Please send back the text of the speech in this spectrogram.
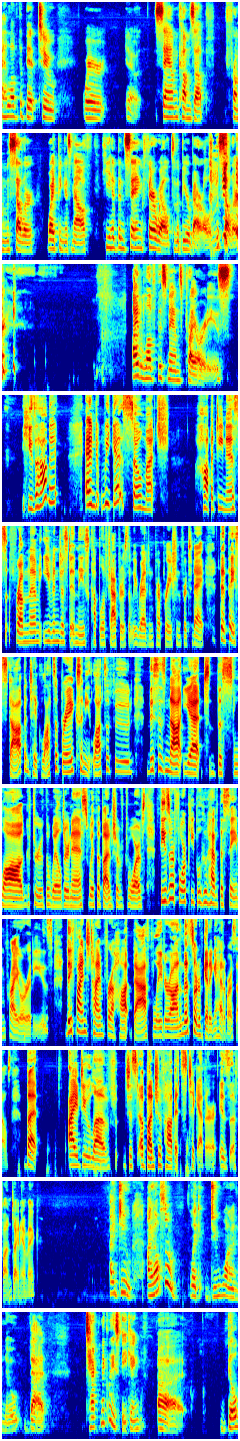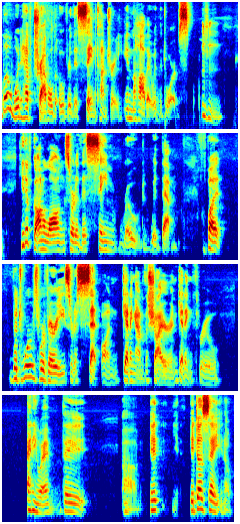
I love the bit too where you know Sam comes up from the cellar wiping his mouth. He had been saying farewell to the beer barrel in the cellar. I love this man's priorities. he's a hobbit. And we get so much hobbitiness from them, even just in these couple of chapters that we read in preparation for today, that they stop and take lots of breaks and eat lots of food. This is not yet the slog through the wilderness with a bunch of dwarves. These are for people who have the same priorities. They find time for a hot bath later on, and that's sort of getting ahead of ourselves. But I do love just a bunch of hobbits together is a fun dynamic. I do. I also like do want to note that technically speaking, uh Bilbo would have traveled over this same country in The Hobbit with the dwarves. hmm He'd have gone along sort of this same road with them. But the dwarves were very sort of set on getting out of the Shire and getting through. Anyway, they um it it does say, you know,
